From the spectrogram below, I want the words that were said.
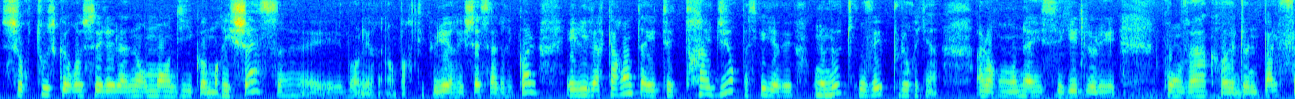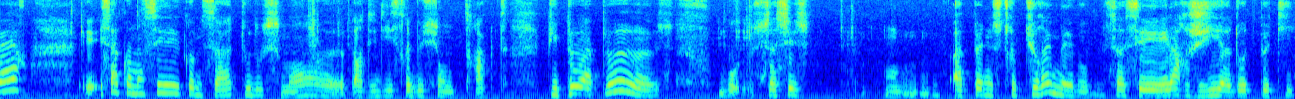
sur tout ce que recelait la Normandie comme richesse, en particulier richesse agricole, et l'hiver 40 a été très dur parce qu'on ne trouvait plus rien. Alors on a essayé de les convaincre de ne pas le faire, et ça a commencé comme ça, tout doucement, euh, par des distributions de tracts. Puis peu à peu, euh, ça s'est à peine structuré, mais ça s'est élargi à d'autres petites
